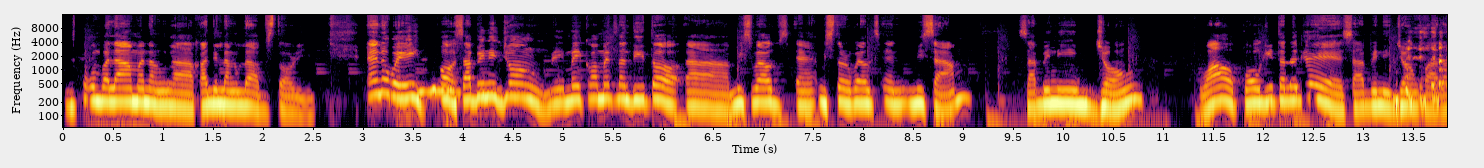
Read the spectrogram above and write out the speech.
gusto ko malaman ng ah, kanilang love story. Anyway, oh, sabi ni Jong, may, may comment lang dito, ah, Miss Wells, eh, Mr. Wells and Miss Sam. Sabi ni Jong, wow, pogi talaga eh. Sabi ni Jong, para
